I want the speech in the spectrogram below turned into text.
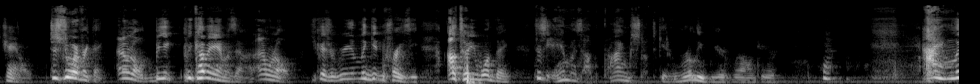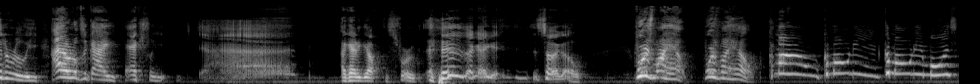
channel. Just do everything. I don't know. Be, become Amazon. I don't know. You guys are really getting crazy. I'll tell you one thing. This Amazon Prime stuff's getting really weird around here. I'm literally. I don't know if the guy actually. Uh, I gotta get off the story. I gotta get, so I go. Where's my help? Where's my help? Come on, come on in, come on in, boys.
